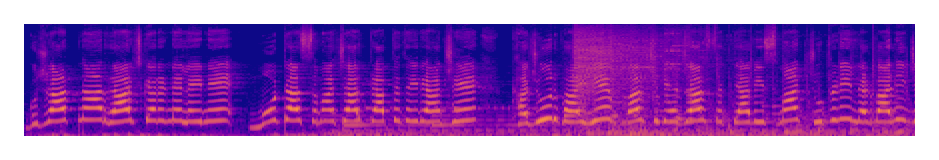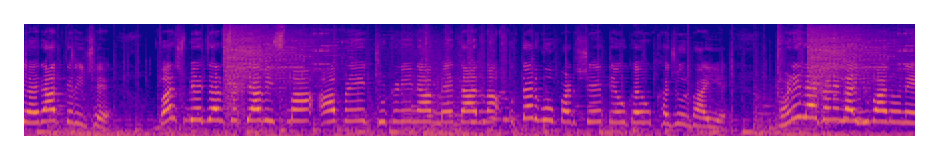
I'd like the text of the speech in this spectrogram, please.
ગુજરાતના રાજકારણને લઈને મોટા સમાચાર પ્રાપ્ત થઈ રહ્યા છે. ખજૂરભાઈએ વર્ષ બે હજાર સત્યાવીસમાં ચૂંટણી લડવાની જાહેરાત કરી છે. વર્ષ બે હજાર સત્યાવીસમાં આપણે ચૂંટણીના મેદાનમાં ઉતરવું પડશે તેવું કહ્યું ખજૂરભાઈએ. ભણેલા ગણેલા યુવાનોને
